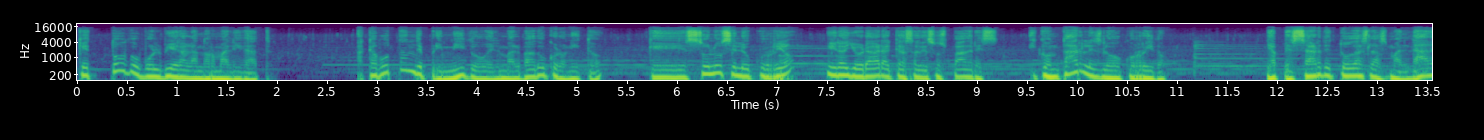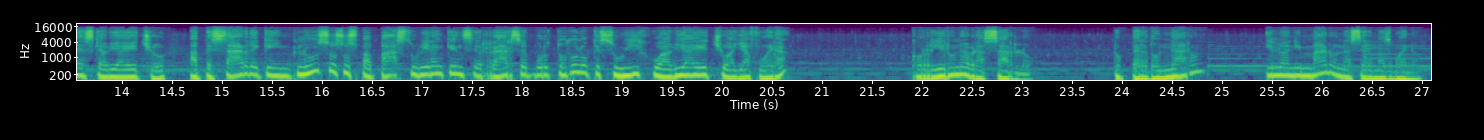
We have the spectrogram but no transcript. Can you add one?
que todo volviera a la normalidad. Acabó tan deprimido el malvado coronito que solo se le ocurrió ir a llorar a casa de sus padres y contarles lo ocurrido. Y a pesar de todas las maldades que había hecho, a pesar de que incluso sus papás tuvieran que encerrarse por todo lo que su hijo había hecho allá afuera, corrieron a abrazarlo, lo perdonaron y lo animaron a ser más bueno.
